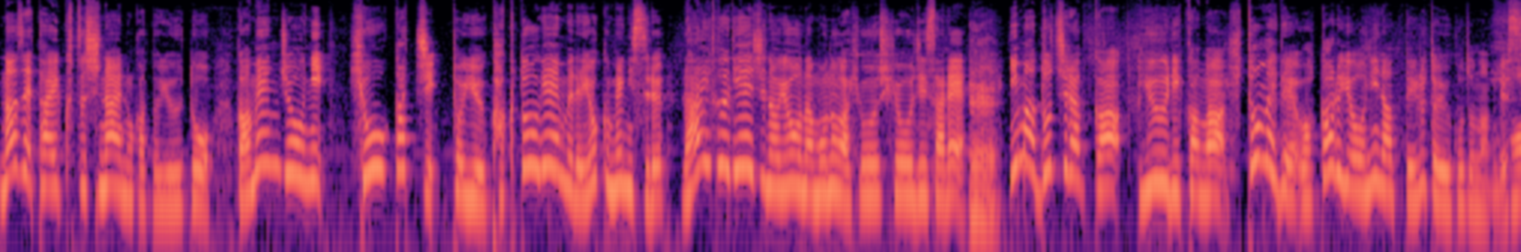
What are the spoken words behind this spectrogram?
なぜ退屈しないのかというと画面上に評価値という格闘ゲームでよく目にするライフゲージのようなものが表表示され、ええ。今どちらが有利かが一目で分かるようになっているということなんです。は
